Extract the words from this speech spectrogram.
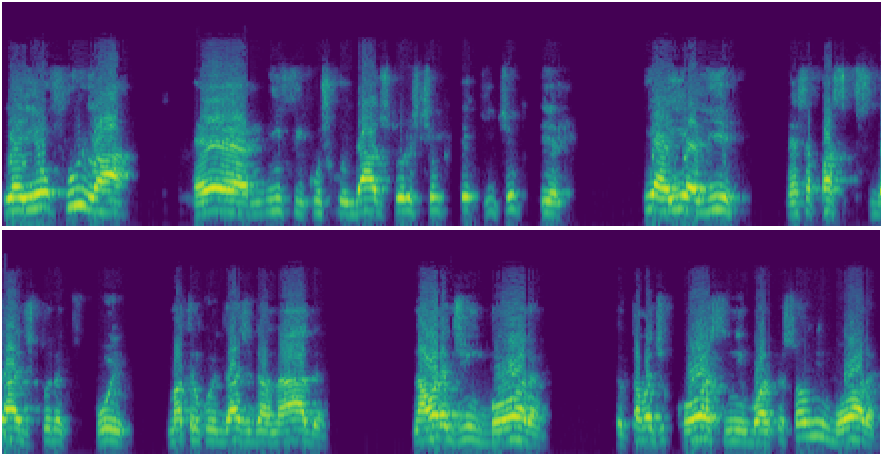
E aí eu fui lá, é, enfim, com os cuidados todos tinham que, ter, que tinham que ter. E aí ali, nessa pacificidade toda que foi, uma tranquilidade danada, na hora de ir embora, eu estava de costas indo embora, o pessoal indo embora,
